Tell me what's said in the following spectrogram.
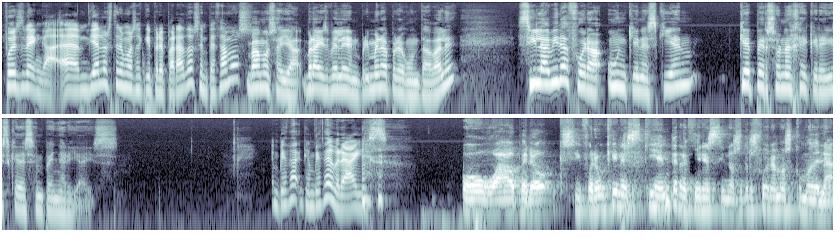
Pues venga, em, ya los tenemos aquí preparados. ¿Empezamos? Vamos allá. Bryce, Belén, primera pregunta, ¿vale? Si la vida fuera un quién es quién, ¿qué personaje creéis que desempeñaríais? Empieza, que empiece Bryce. Oh, wow, pero si fuera un quién es quién, te refieres si nosotros fuéramos como de la,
